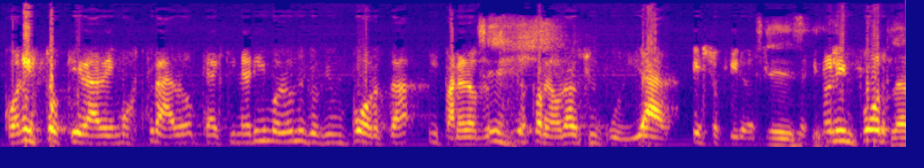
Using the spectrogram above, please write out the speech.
con esto queda demostrado que al kirchnerismo lo único que importa, y para lo que es para lograr su impunidad, eso quiero decir. no le importa,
